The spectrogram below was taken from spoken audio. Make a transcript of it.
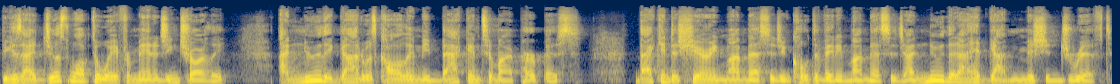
because I had just walked away from managing Charlie. I knew that God was calling me back into my purpose, back into sharing my message and cultivating my message. I knew that I had gotten mission drift.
